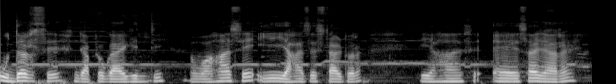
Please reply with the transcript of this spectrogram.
उधर से जहाँ पे गाय गिनती, वहाँ से ये यहाँ से स्टार्ट हो रहा। है यहाँ से ऐसा जा रहा है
